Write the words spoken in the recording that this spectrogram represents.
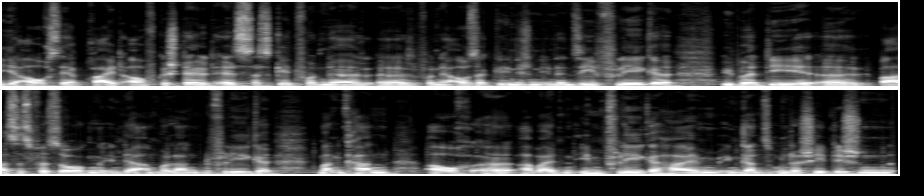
die auch sehr breit aufgestellt ist. Das geht von der, äh, von der außerklinischen Intensivpflege über die Basisversorgung in der ambulanten Pflege. Man kann auch arbeiten im Pflegeheim in ganz unterschiedlichen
